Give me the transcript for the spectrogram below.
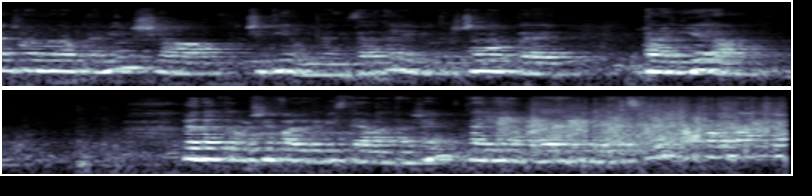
Pentru a număra premiul și a citi nominalizatele, invit în scenă pe Daniela, redactorul șef al revistei Avantaje, Daniela Părătă-Pilevescu, aplaudați-o,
